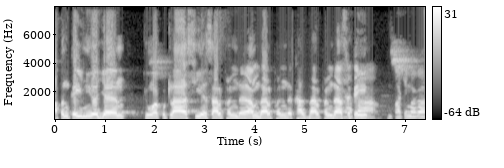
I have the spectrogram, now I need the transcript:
आपण काही नियोजन किंवा कुठला सी एस आर फंड आमदार फंड खासदार फंड असं काही पाठीमागा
